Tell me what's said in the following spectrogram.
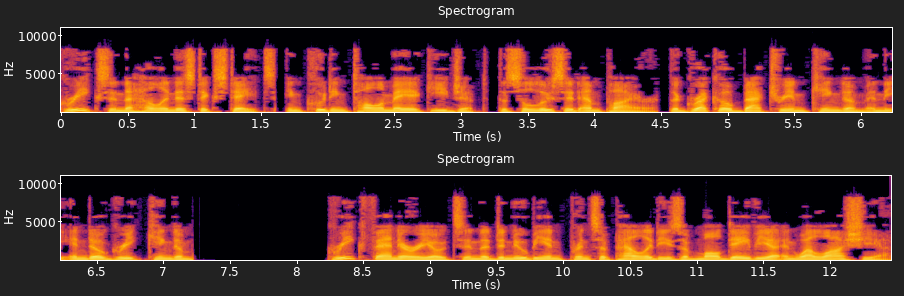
Greeks in the Hellenistic states, including Ptolemaic Egypt, the Seleucid Empire, the Greco-Bactrian Kingdom and the Indo-Greek Kingdom Greek Phanariotes in the Danubian principalities of Moldavia and Wallachia.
